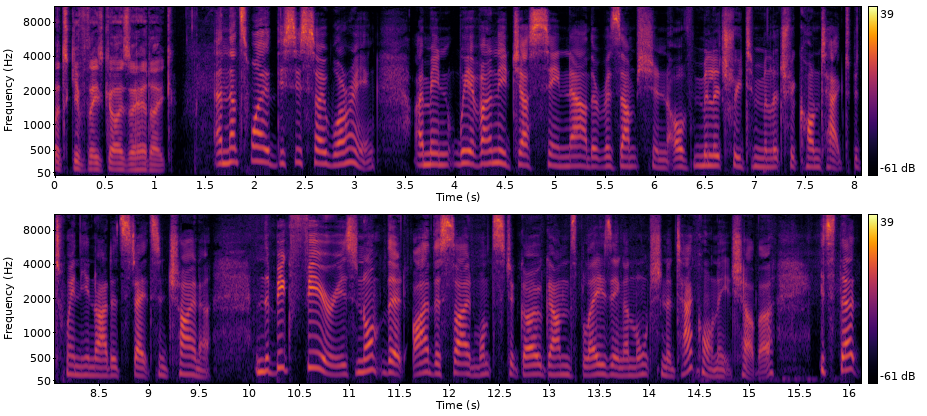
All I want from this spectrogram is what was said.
let's give these guys a headache. And that's why this is so worrying. I mean, we have only just seen now the resumption of military to military contact between the United States and China. And the big fear is not that either side wants to go guns blazing and launch an attack on each other, it's that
